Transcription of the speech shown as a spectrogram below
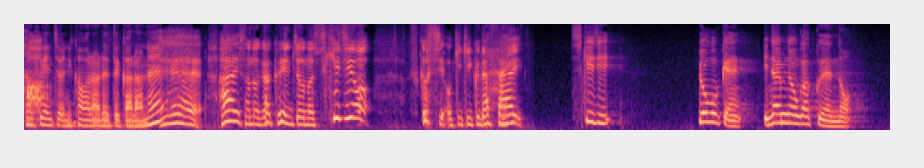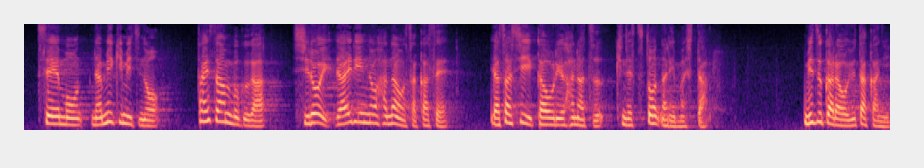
学園長に変わられてからね、えー、はいその学園長の式辞を少しお聞きください、はい、式辞兵庫県稲美野学園の正門並木道の大山木が白い大輪の花を咲かせ優しい香りを放つ季節となりました。自らを豊かに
